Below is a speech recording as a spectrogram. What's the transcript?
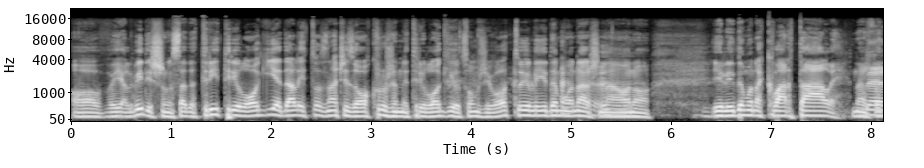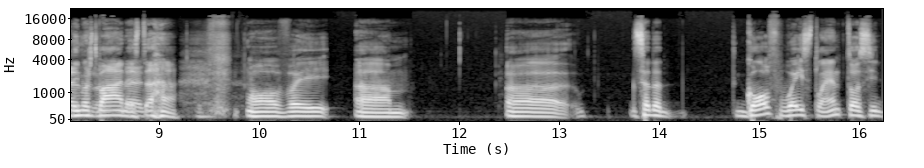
Ovaj, ali vidiš ono sada tri trilogije, da li to znači za okružene trilogije u tvom životu ili idemo naš na ono ili idemo na kvartale, znaš, kad imaš 12. ovaj, um, uh, sada Golf Wasteland, to si,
